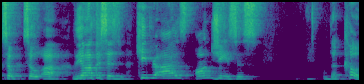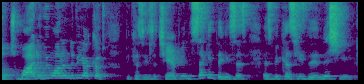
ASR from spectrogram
so, so uh, the author says, keep your eyes on Jesus the coach. Why do we want him to be our coach? Because he's a champion. The second thing he says is because he's the initiator,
